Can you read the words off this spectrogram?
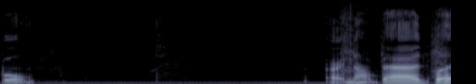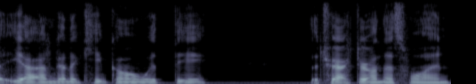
Boom. Alright, not bad, but yeah, I'm going to keep going with the the tractor on this one.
